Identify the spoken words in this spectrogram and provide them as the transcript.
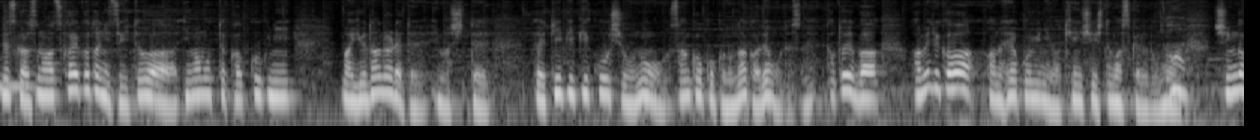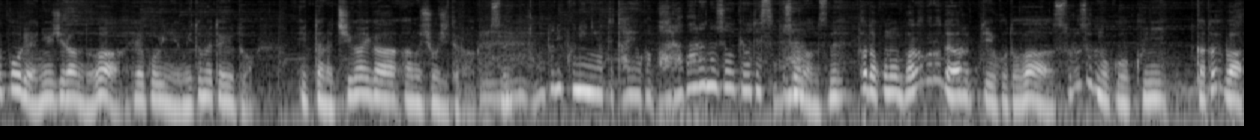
ですからその扱い方については今もって各国にまあ委ねられていまして TPP 交渉の参加国の中でもですね例えばアメリカはあの並行輸入は禁止してますけれども、はい、シンガポールやニュージーランドは並行輸入を認めているといったような違いがあの生じているわけですね。本当に国によって対応がバラバラの状況ですね。そうなんですね。ただこのバラバラであるっていうことはそれぞれのこう国例えば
